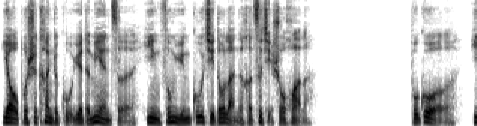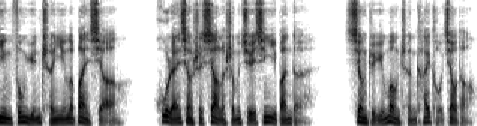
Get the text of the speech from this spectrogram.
要不是看着古月的面子，应风云估计都懒得和自己说话了。不过，应风云沉吟了半晌，忽然像是下了什么决心一般的，向着云望尘开口叫道。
